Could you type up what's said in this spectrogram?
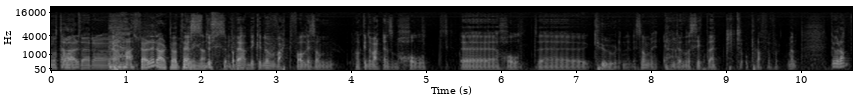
notater og ja, det er det rart å ha tellinga. Jeg stusser på det. De kunne i hvert fall liksom Han kunne vært den som holdt eh, Holdt uh, kulene, liksom. Heller enn å sitte der og plaffe folk. Men det gjorde han.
